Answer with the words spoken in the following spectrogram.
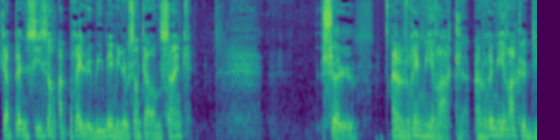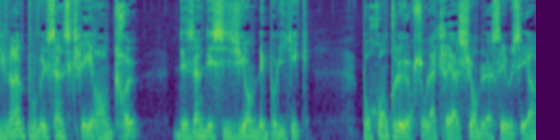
qu'à peine six ans après le 8 mai 1945, seul un vrai miracle, un vrai miracle divin pouvait s'inscrire en creux des indécisions des politiques pour conclure sur la création de la CECA,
